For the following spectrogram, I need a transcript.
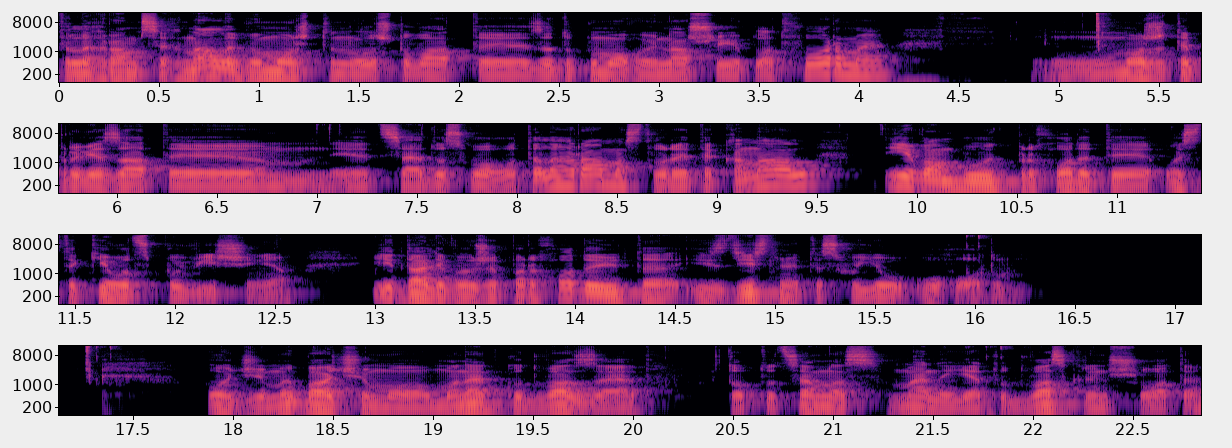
телеграм-сигнали ви можете налаштувати за допомогою нашої платформи. Можете прив'язати це до свого телеграма, створити канал, і вам будуть приходити ось такі от сповіщення. І далі ви вже переходите і здійснюєте свою угоду. Отже, ми бачимо монетку 2Z. Тобто, це в нас в мене є тут два скріншоти.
